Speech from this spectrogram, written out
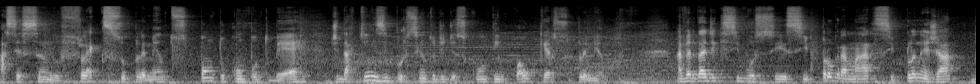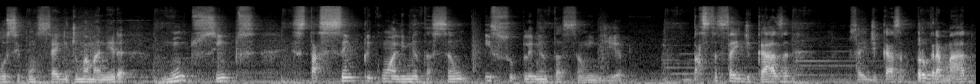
acessando flexsuplementos.com.br, te dá 15% de desconto em qualquer suplemento. A verdade é que se você se programar, se planejar, você consegue de uma maneira muito simples está sempre com alimentação e suplementação em dia. Basta sair de casa, sair de casa programado,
